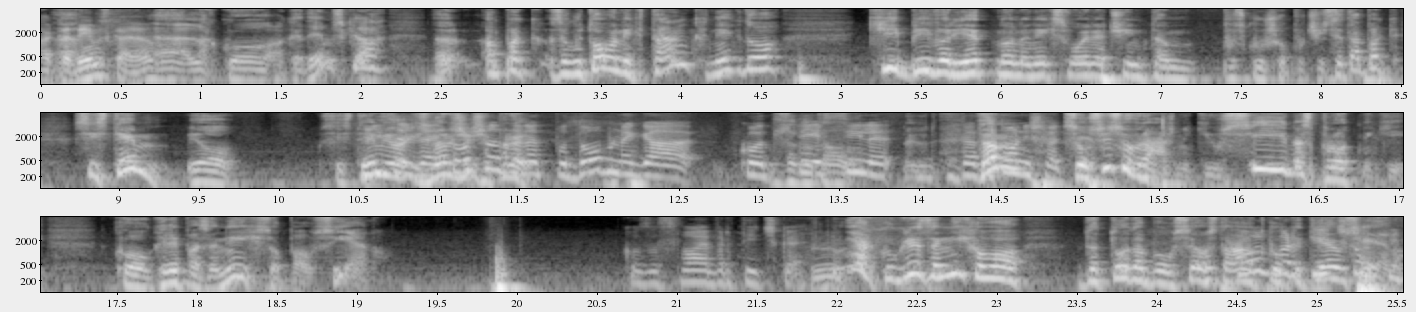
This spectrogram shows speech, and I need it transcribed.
akademska, ja. Eh, lahko akademska, eh, ampak zagotovo nek tank, nekdo, ki bi verjetno na nek svoj način tam poskušal počistiti. Ampak sistem jo, sistem jo Misliš, da je izvrže točno zaradi podobnega kot Zagotovo. te sile, da Tam zato ni šlo so vsi sovražniki, vsi nasprotniki, ko gre pa za njih, so pa vsi eno. Ko za svoje vrtičke. Ja, ko gre za njihovo, da to, da bo vse ostalo tako, kot je vse si eno.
